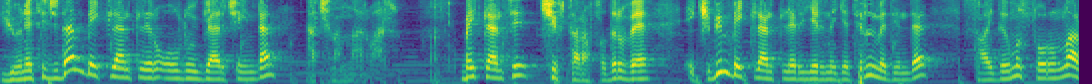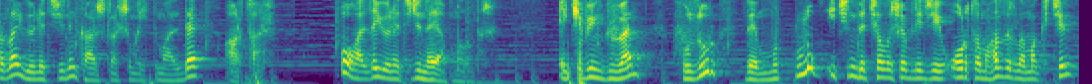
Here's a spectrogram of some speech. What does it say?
yöneticiden beklentileri olduğu gerçeğinden kaçınanlar var. Beklenti çift taraflıdır ve ekibin beklentileri yerine getirilmediğinde saydığımız sorunlarla yöneticinin karşılaşma ihtimali de artar. O halde yönetici ne yapmalıdır? Ekibin güven, huzur ve mutluluk içinde çalışabileceği ortamı hazırlamak için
